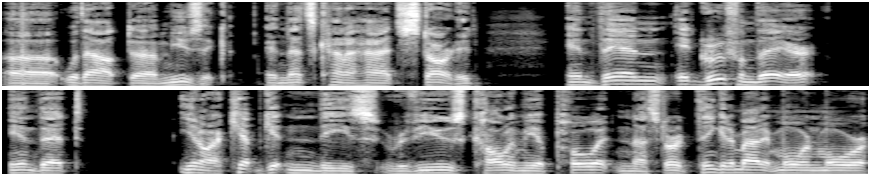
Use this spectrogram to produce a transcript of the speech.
uh, without, uh, music. And that's kind of how it started. And then it grew from there in that you know, I kept getting these reviews calling me a poet and I started thinking about it more and more.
